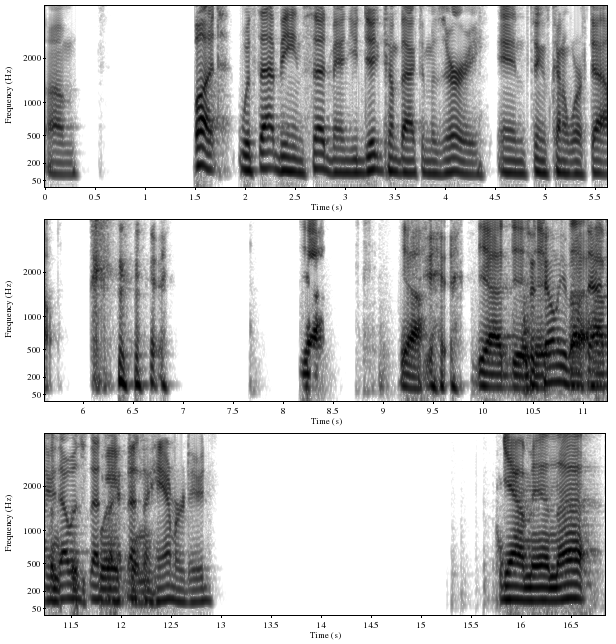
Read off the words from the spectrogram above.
Um, but with that being said, man, you did come back to Missouri and things kind of worked out. yeah. Yeah. Yeah, I did. So tell me about that, that dude. That was that's a that's a hammer, dude. Yeah, man, that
